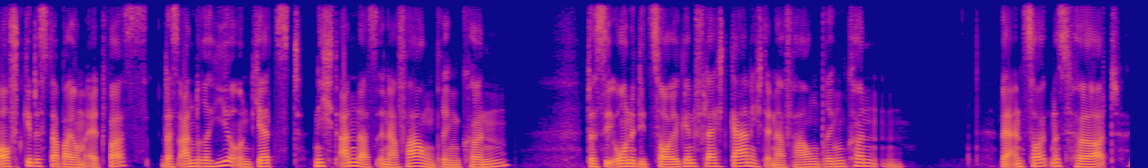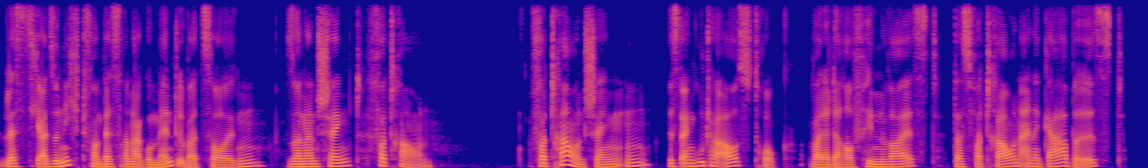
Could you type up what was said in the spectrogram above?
Oft geht es dabei um etwas, das andere hier und jetzt nicht anders in Erfahrung bringen können, das sie ohne die Zeugin vielleicht gar nicht in Erfahrung bringen könnten. Wer ein Zeugnis hört, lässt sich also nicht vom besseren Argument überzeugen, sondern schenkt Vertrauen. Vertrauen schenken ist ein guter Ausdruck, weil er darauf hinweist, dass Vertrauen eine Gabe ist,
